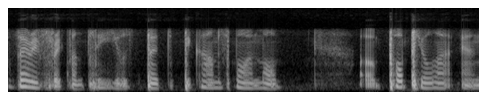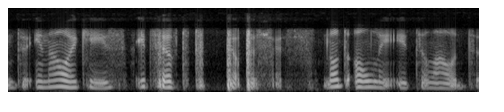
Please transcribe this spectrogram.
very frequently used, but becomes more and more uh, popular. And in our case, it served two purposes. Not only it allowed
